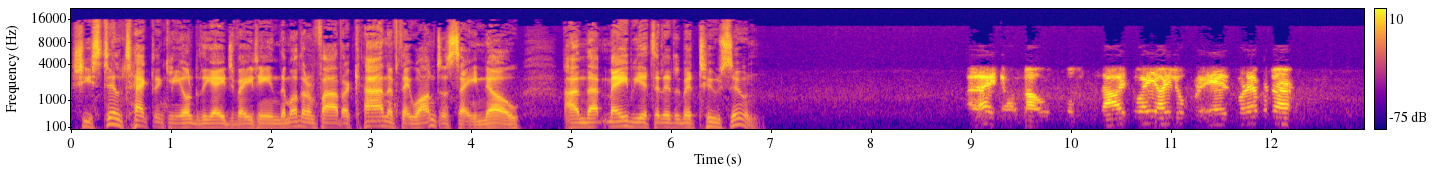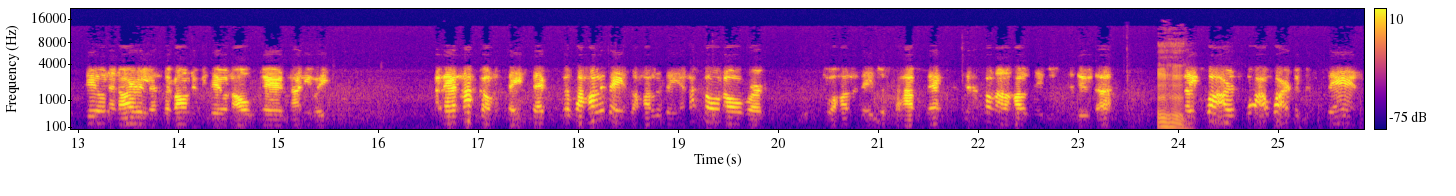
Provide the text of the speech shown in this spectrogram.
She's still technically under the age of eighteen. The mother and father can, if they want to, say no, and that maybe it's a little bit too soon. I don't know. That's the way I look at it is whatever they're doing in Ireland, they're going to be doing out there anyway. And they're not going to say sex because a holiday is a holiday. You're not going over to a holiday just to have sex. You're not going on a holiday just to do that. Mhm. Like, what are, what, what are the concerns?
